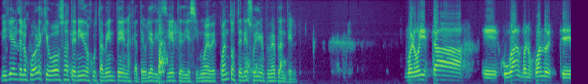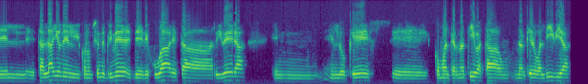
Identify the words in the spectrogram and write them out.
Miguel, de los jugadores que vos has tenido justamente en las categorías 17, 19, ¿cuántos tenés hoy en el primer plantel? Bueno, hoy está eh, jugando, bueno, jugando este, el, está Lionel con opción de primer, de, jugar, está Rivera, en, en lo que es eh, como alternativa está un, arquero Valdivia,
